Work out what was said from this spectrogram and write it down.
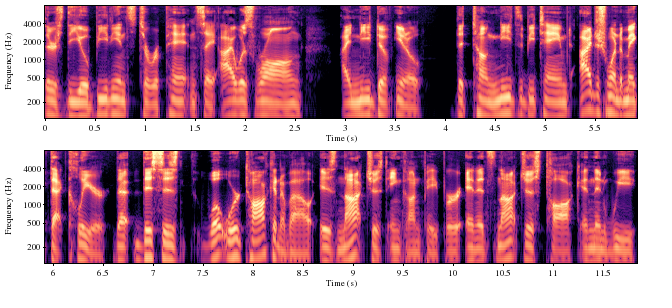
There's the obedience to repent and say I was wrong. I need to, you know, the tongue needs to be tamed. I just wanted to make that clear that this is what we're talking about is not just ink on paper and it's not just talk and then we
